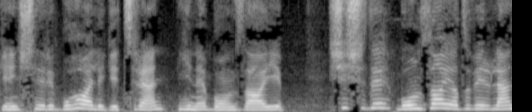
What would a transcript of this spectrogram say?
Gençleri bu hale getiren yine bonzai. Şişli'de bonzai adı verilen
